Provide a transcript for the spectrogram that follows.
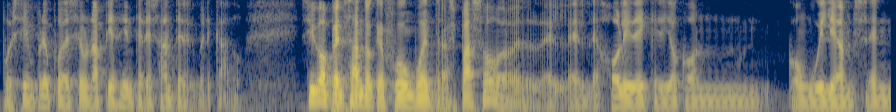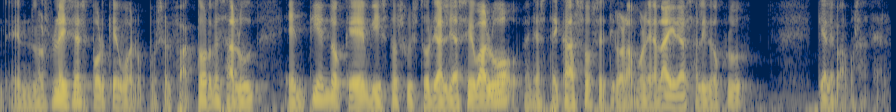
pues siempre puede ser una pieza interesante en el mercado. Sigo pensando que fue un buen traspaso el, de Holiday que dio con, Williams en, los Blazers, porque bueno, pues el factor de salud entiendo que visto su historial ya se evaluó, en este caso se tiró la moneda al aire, ha salido cruz, ¿qué le vamos a hacer?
